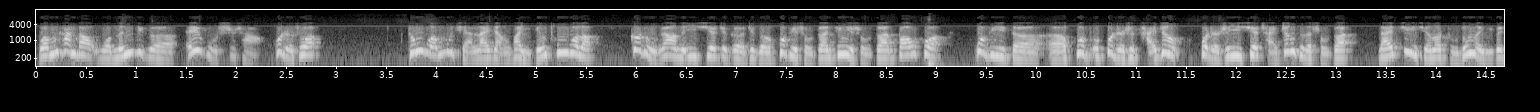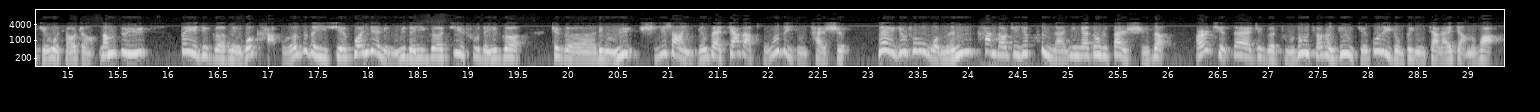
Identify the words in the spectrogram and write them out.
我们看到我们这个 A 股市场或者说中国目前来讲的话，已经通过了各种各样的一些这个这个货币手段、经济手段，包括货币的呃或或者是财政或者是一些财政策的手段，来进行了主动的一个结构调整。那么对于被这个美国卡脖子的一些关键领域的一个技术的一个这个领域，实际上已经在加大投入的一种态势。那也就是说，我们看到这些困难应该都是暂时的，而且在这个主动调整经济结构的一种背景下来讲的话，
